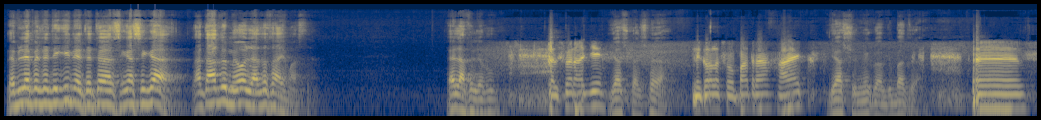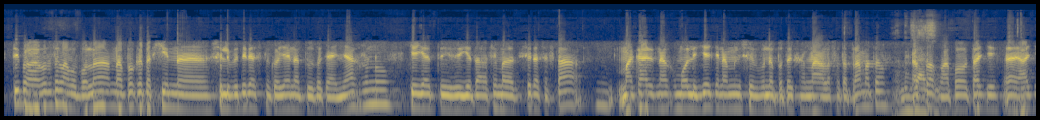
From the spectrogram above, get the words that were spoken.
Δεν βλέπετε τι γίνεται τώρα σιγά σιγά. Θα τα δούμε όλα, εδώ θα είμαστε. Έλα, φίλε μου. Καλησπέρα, Άγγι. Γεια σου, καλησπέρα. Νικόλας από Πάτρα, ΑΕΚ. Γεια σου, Νίκο, από την Πάτρα. Ε, τίποτα, εγώ δεν θέλω να πω πολλά. Να πω καταρχήν ε, συλληπιτήρια στην οικογένεια του 19χρονου και για, τη, για τα θύματα της σειράς 7. Μακάρι να έχουμε όλη υγεία και να μην συμβούν ποτέ ξανά όλα αυτά τα πράγματα. μην Αυτό ξεχάσει- έχω να πω, Τάκη. Ε, Άκη,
